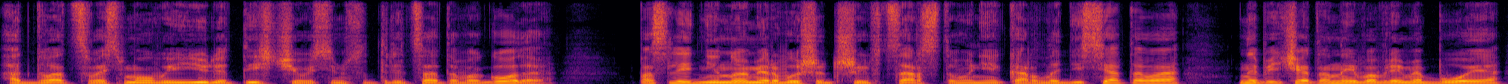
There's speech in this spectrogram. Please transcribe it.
от 28 июля 1830 года Последний номер, вышедший в царствование Карла X, напечатанный во время боя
